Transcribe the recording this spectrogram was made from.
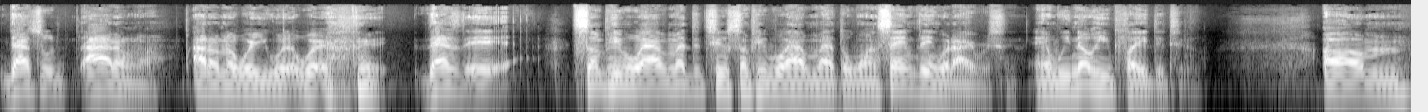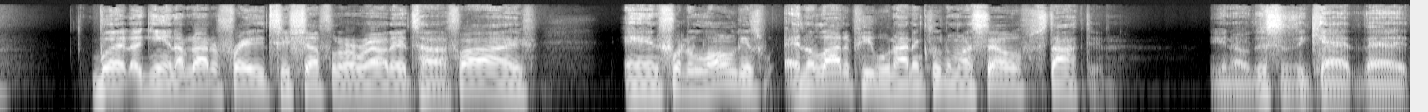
that's what I don't know. I don't know where you would. Where, that's it. Some people have him at the two. Some people have him at the one. Same thing with Iverson, and we know he played the two. Um, but again, I'm not afraid to shuffle around that top five. And for the longest, and a lot of people, not including myself, Stockton. You know, this is a cat that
